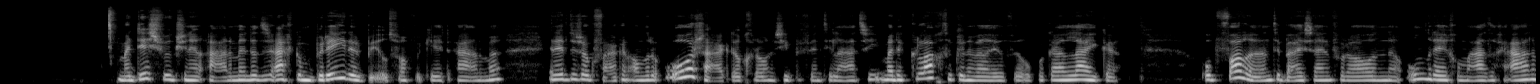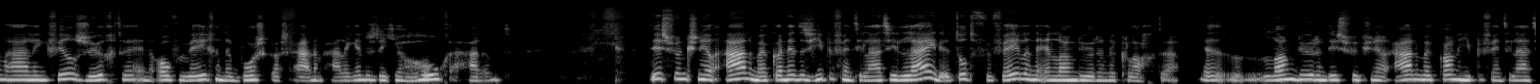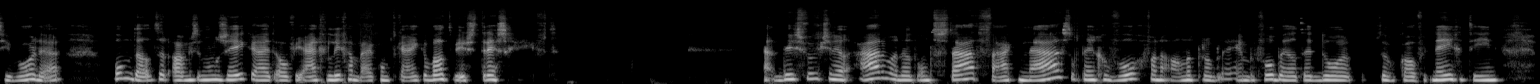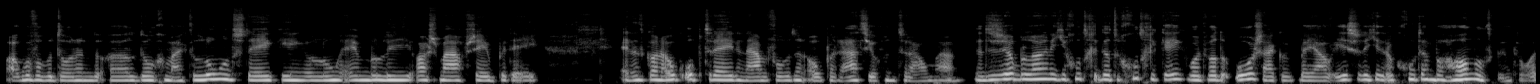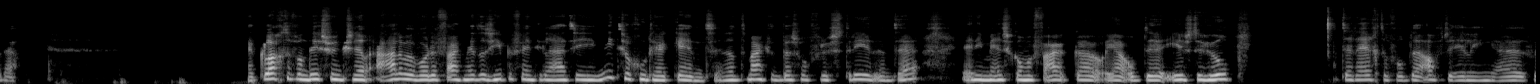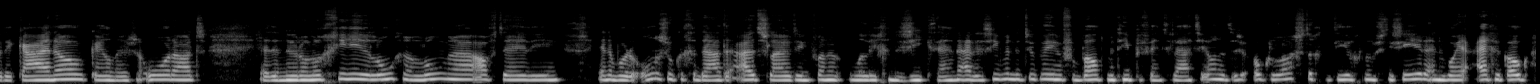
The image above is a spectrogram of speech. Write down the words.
Maar dysfunctioneel ademen, dat is eigenlijk een breder beeld van verkeerd ademen. En heeft dus ook vaak een andere oorzaak dan chronische hyperventilatie. Maar de klachten kunnen wel heel veel op elkaar lijken. Opvallend erbij zijn vooral een eh, onregelmatige ademhaling, veel zuchten en overwegende borstkasademhalingen, dus dat je hoog ademt. Dysfunctioneel ademen kan net als hyperventilatie leiden tot vervelende en langdurende klachten. Eh, Langdurend dysfunctioneel ademen kan hyperventilatie worden, omdat er angst en onzekerheid over je eigen lichaam bij komt kijken, wat weer stress geeft. Ja, dysfunctioneel ademen dat ontstaat vaak naast of ten gevolge van een ander probleem. Bijvoorbeeld eh, door, door COVID-19, maar ook bijvoorbeeld door een uh, doorgemaakte longontsteking, longembolie, astma of COPD. En het kan ook optreden na bijvoorbeeld een operatie of een trauma. Het is heel belangrijk dat, je goed, dat er goed gekeken wordt wat de oorzaak bij jou is, zodat je er ook goed aan behandeld kunt worden. Klachten van dysfunctioneel ademen worden vaak net als hyperventilatie niet zo goed herkend. En dat maakt het best wel frustrerend. Hè? En die mensen komen vaak uh, ja, op de eerste hulp terecht of op de afdeling uh, voor de KNO, keel, neus en oorarts de neurologie, long, longafdeling. En er worden onderzoeken gedaan ter uitsluiting van een onderliggende ziekte. En nou, daar zien we natuurlijk weer in verband met hyperventilatie. Want het is ook lastig te diagnosticeren. En dan word je eigenlijk ook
